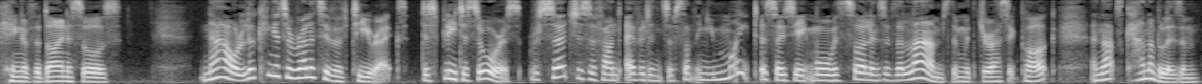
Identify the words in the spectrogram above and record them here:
king of the dinosaurs. Now, looking at a relative of T Rex, Daspletosaurus, researchers have found evidence of something you might associate more with Silence of the Lambs than with Jurassic Park, and that's cannibalism.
